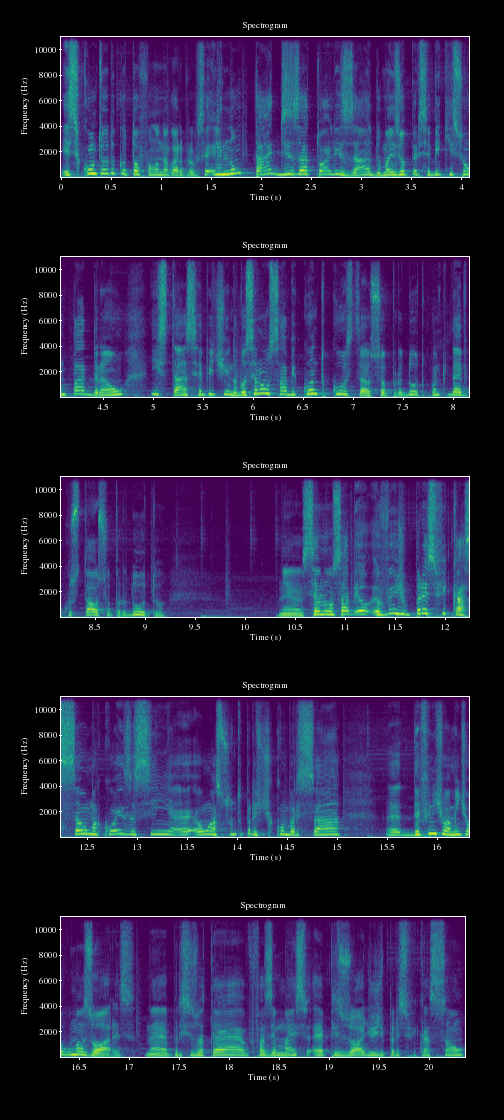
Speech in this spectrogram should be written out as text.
Esse conteúdo que eu tô falando agora para você, ele não tá desatualizado, mas eu percebi que isso é um padrão e está se repetindo. Você não sabe quanto custa o seu produto, quanto deve custar o seu produto? Né? Você não sabe, eu, eu, vejo precificação uma coisa assim, é, é um assunto para a gente conversar é, definitivamente algumas horas. Né? Preciso até fazer mais episódios de precificação.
